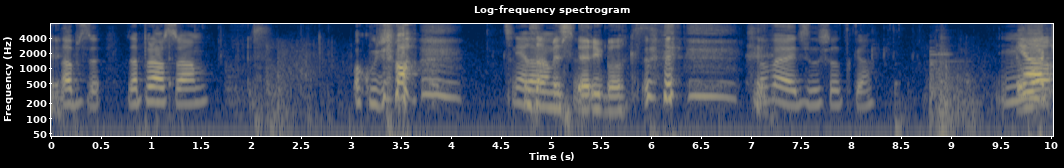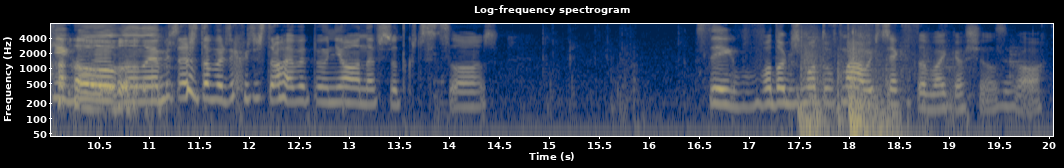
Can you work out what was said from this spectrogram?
Dobrze, zapraszam. O kuźwa. Nie, Co dobra, za mystery box? No wejdź do środka. Jakie Wow. gówno, no ja myślę, że to będzie chociaż trochę wypełnione w środku czy coś. Z tych wodogrzmotów małych, czy jak to bajka się nazywała.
